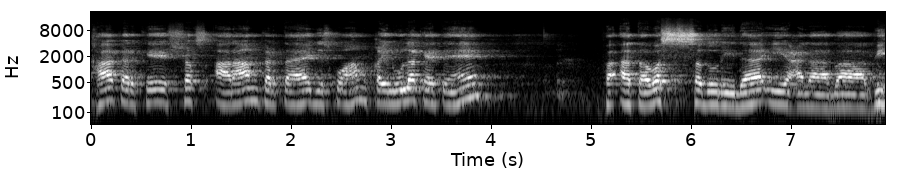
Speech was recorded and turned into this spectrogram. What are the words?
खा करके शख्स आराम करता है, जिसको हम कैलूला कहते हैं फ़तवसदुरीदा अलाबा भी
